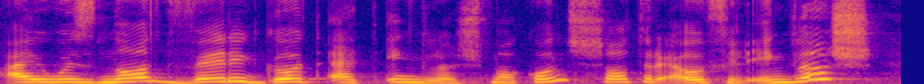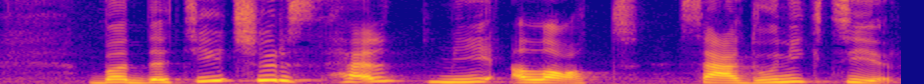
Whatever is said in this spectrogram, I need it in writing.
I was not very good at English. ما كنتش شاطر قوي في الإنجليش. But the teachers helped me a lot. ساعدوني كتير.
